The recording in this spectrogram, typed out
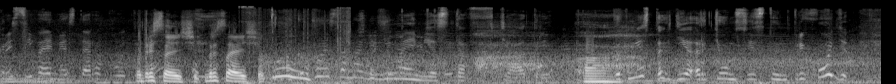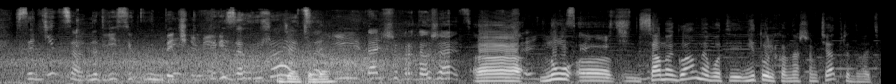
Красивое место работы. Потрясающе, потрясающе. Какое самое любимое место в театре? А, Вот место, где Артем Свистун приходит, садится на две секундочки, перезагружается Идемте, да. и дальше продолжается. А, ну, а, самое главное, вот и не только в нашем театре, давайте,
